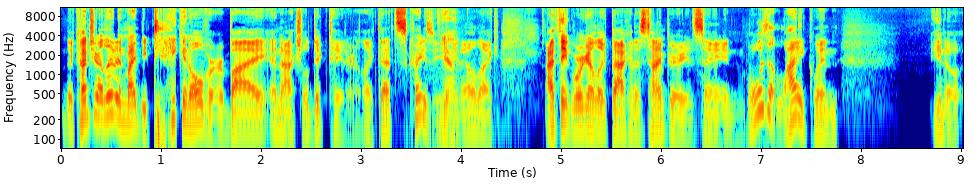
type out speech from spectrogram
the country I live in might be taken over by an actual dictator. Like that's crazy, yeah. you know. Like I think we're gonna look back in this time period saying, what was it like when you know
